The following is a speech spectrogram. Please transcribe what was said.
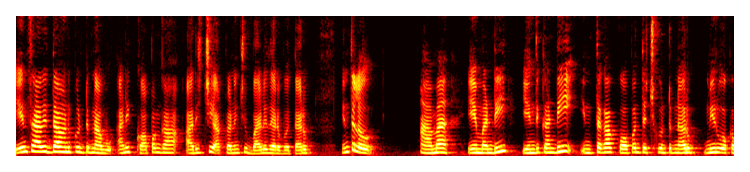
ఏం సాధిద్దాం అనుకుంటున్నావు? అని కోపంగా అరిచి అక్కడి నుంచి బయలుదేరబోతారు. ఇంతలో ఆమె ఏమండి? ఎందుకండి ఇంతగా కోపం తెచ్చుకుంటున్నారు? మీరు ఒక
